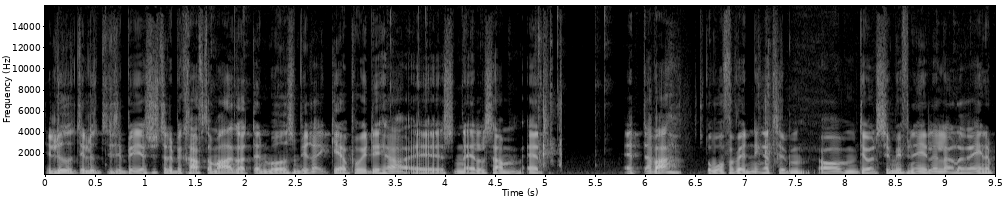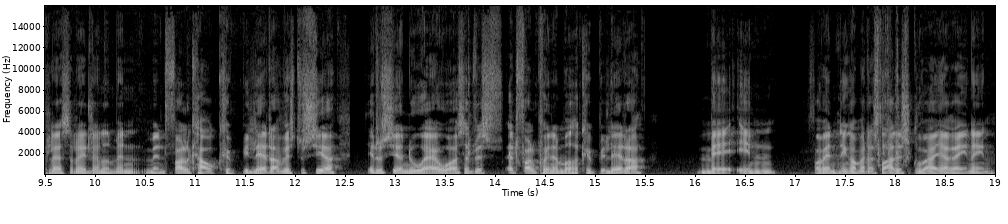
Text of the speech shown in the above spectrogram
det lyder, det lyder, det, det, jeg synes, at det bekræfter meget godt den måde, som vi reagerer på i det her, øh, sådan alle sammen, at, at der var store forventninger til dem. Og om det var en semifinale eller en arenaplads eller et eller andet, men, men folk har jo købt billetter. Hvis du siger, det du siger nu er jo også, at, hvis, at folk på en eller anden måde har købt billetter med en forventning om, at Astralis skulle være i arenaen.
